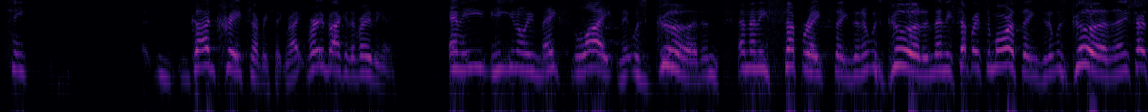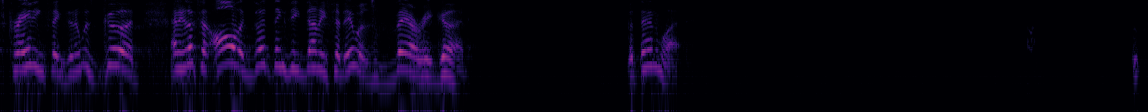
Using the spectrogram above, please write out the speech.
See, God creates everything, right? Very back at the very beginning and he, he, you know, he makes light and it was good. And, and then he separates things and it was good. And then he separates some more things and it was good. And then he starts creating things and it was good. And he looks at all the good things he'd done. He said, it was very good. But then what? Oops.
